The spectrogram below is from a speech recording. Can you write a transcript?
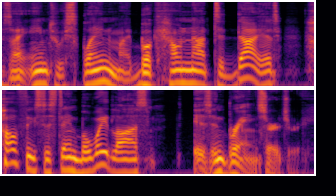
as I aim to explain in my book How Not to Diet, healthy, sustainable weight loss isn't brain surgery.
